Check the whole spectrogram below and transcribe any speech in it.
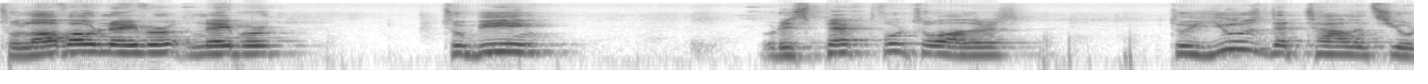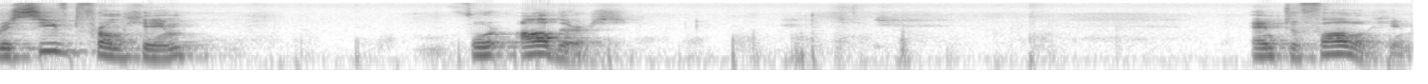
To love our neighbor, neighbor, to be respectful to others, to use the talents you received from Him for others and to follow him.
